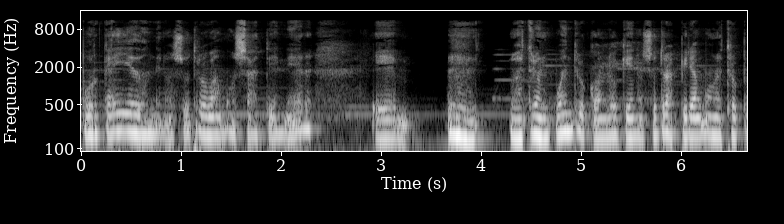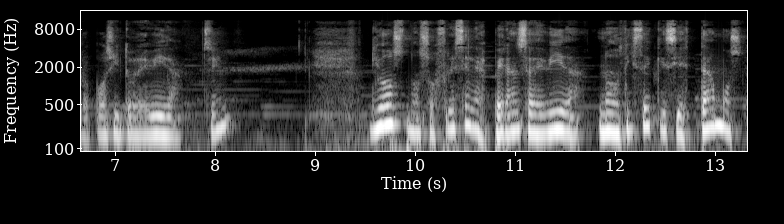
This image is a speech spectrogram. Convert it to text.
porque ahí es donde nosotros vamos a tener eh, nuestro encuentro con lo que nosotros aspiramos, nuestro propósito de vida, ¿sí? Dios nos ofrece la esperanza de vida, nos dice que si estamos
